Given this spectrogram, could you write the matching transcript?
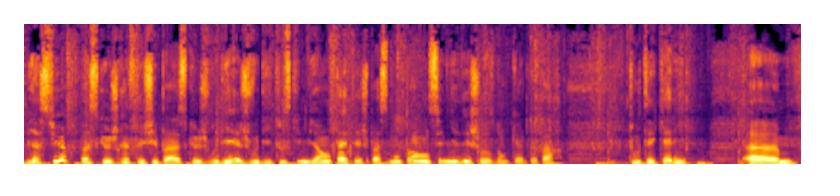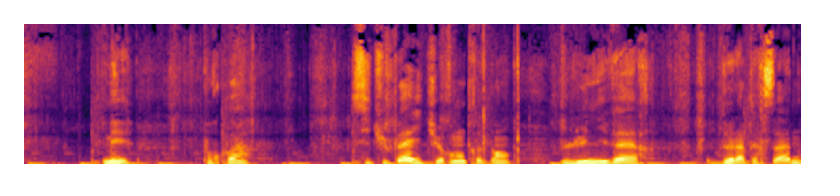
Bien sûr, parce que je réfléchis pas à ce que je vous dis et je vous dis tout ce qui me vient en tête et je passe mon temps à enseigner des choses. Donc quelque part, tout est quali. Euh, mais pourquoi Si tu payes, tu rentres dans l'univers de la personne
